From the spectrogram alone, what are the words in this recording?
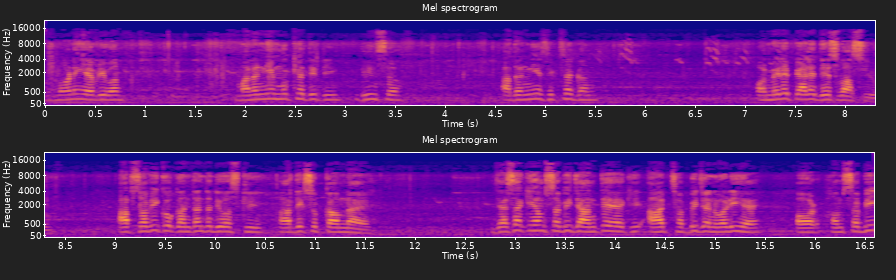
गुड मॉर्निंग एवरीवन माननीय मुख्य अतिथि डीन सर आदरणीय शिक्षकगण और मेरे प्यारे देशवासियों, आप सभी को गणतंत्र दिवस की हार्दिक शुभकामनाएँ। जैसा कि हम सभी जानते हैं कि आज 26 जनवरी है और हम सभी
